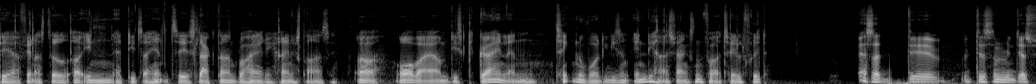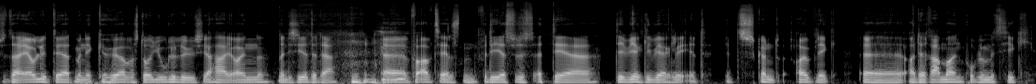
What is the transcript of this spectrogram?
det her finder sted, og inden at de tager hen til slagteren på Heinrich Heinestraße og overvejer, om de skal gøre en eller anden ting nu, hvor de ligesom endelig har chancen for at tale frit. Altså, det, det som jeg synes, der er ærgerligt, det er, at man ikke kan høre, hvor stor julelys jeg har i øjnene, når de siger det der øh, på optagelsen. Fordi jeg synes, at det er, det er virkelig, virkelig et, et skønt øjeblik, øh, og det rammer en problematik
